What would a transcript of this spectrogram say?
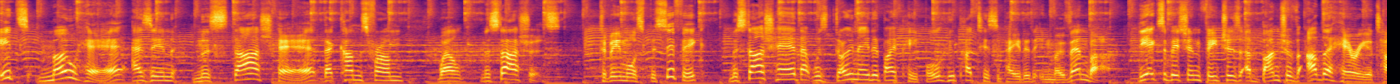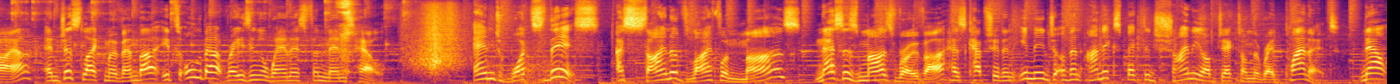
It's mohair, as in moustache hair, that comes from, well, moustaches. To be more specific, moustache hair that was donated by people who participated in Movember. The exhibition features a bunch of other hairy attire, and just like Movember, it's all about raising awareness for men's health. And what's this? A sign of life on Mars? NASA's Mars rover has captured an image of an unexpected shiny object on the red planet. Now,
